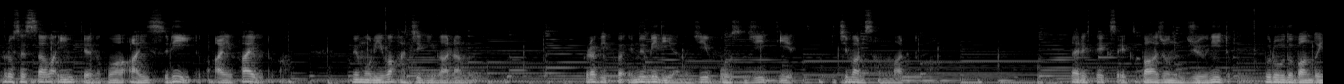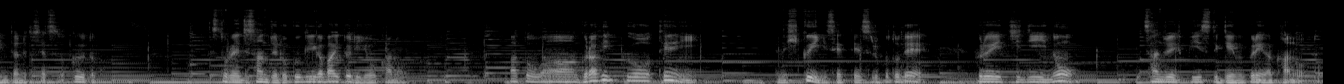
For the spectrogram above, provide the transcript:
プロセッサーは Intel の Core i3 とか i5 とか、メモリーは 8GB RAM、グラフィックは NVIDIA の GeForce GT1030 とか、DirectX バージョン12とかね、ブロードバンドインターネット接続とか、ストレージ 36GB 利用可能とか、あとはグラフィックを低に、低いに設定することで、フル HD の 30fps でゲームプレイが可能と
